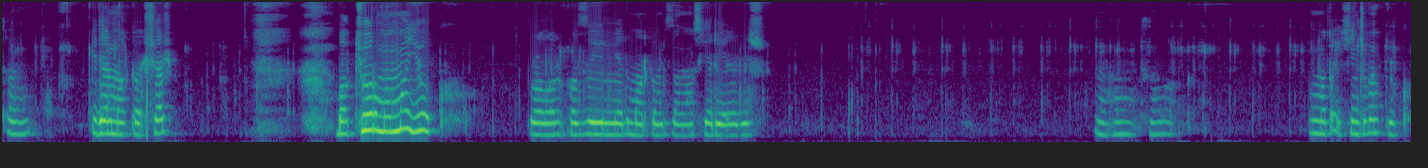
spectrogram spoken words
Tamam. Gidelim arkadaşlar. Bakıyorum ama yok. Buralara fazla girmeyelim arkamızdan asker gelebilir. Aha şuna bak. Bunda da ikinci mod yok.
